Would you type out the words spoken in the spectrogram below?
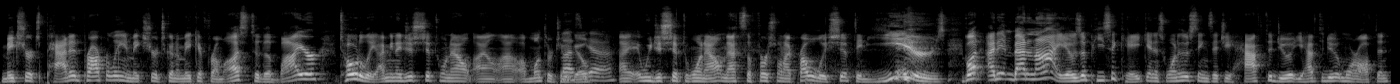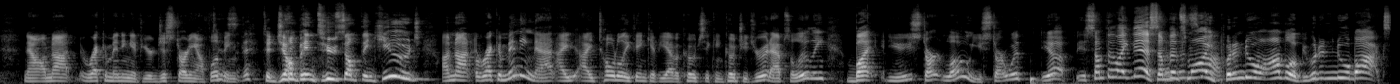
Make sure it's padded properly, and make sure it's going to make it from us to the buyer. Totally. I mean, I just shipped one out I don't, a month or two Last- ago. yeah. I, we just shipped one out, and that's the first one I probably shipped in years. but I didn't bat an eye. It was a piece of cake, and it's one of those things that you have to do it. You have to do it more often. Now, I'm not recommending if you're just starting out flipping to jump into something huge. I'm not recommending that. I, I totally think if you have a coach that can coach you through it, absolutely. But you start low. You start with yeah, something like this, something, Something small. You put it into an envelope. You put it into a box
